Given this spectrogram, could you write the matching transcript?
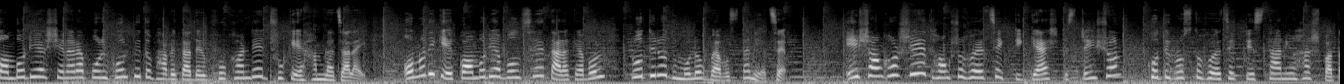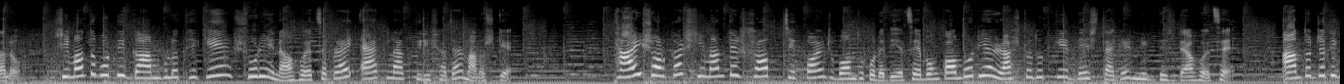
কম্বোডিয়ার সেনারা পরিকল্পিতভাবে তাদের ভূখণ্ডে ঢুকে হামলা চালায়। অন্যদিকে কম্বোডিয়া বলছে তারা কেবল প্রতিরোধমূলক ব্যবস্থা নিয়েছে। এই সংঘর্ষে ধ্বংস হয়েছে একটি গ্যাস স্টেশন, ক্ষতিগ্রস্ত হয়েছে একটি স্থানীয় হাসপাতালও। সীমান্তবর্তী গ্রামগুলো থেকে সরিয়ে নেওয়া হয়েছে প্রায় এক লাখ তিরিশ হাজার মানুষকে। থাই সরকার সীমান্তের সব চেকপয়েন্ট বন্ধ করে দিয়েছে এবং কম্বোডিয়ার রাষ্ট্রদূতকে দেশ ত্যাগের নির্দেশ দেওয়া হয়েছে। আন্তর্জাতিক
